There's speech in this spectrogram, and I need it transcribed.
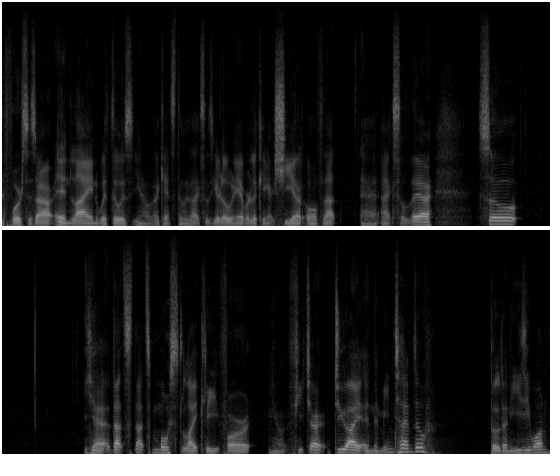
the forces are in line with those, you know, against those axles. You're only ever looking at shear of that uh, axle there. So yeah, that's that's most likely for you know future. Do I, in the meantime, though, build an easy one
